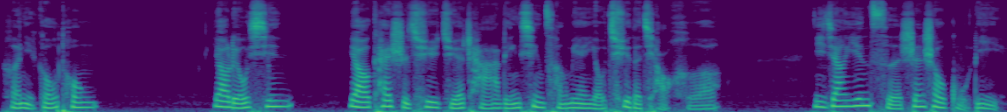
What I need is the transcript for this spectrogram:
和你沟通。要留心，要开始去觉察灵性层面有趣的巧合，你将因此深受鼓励。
